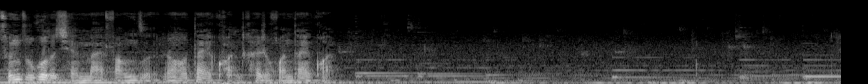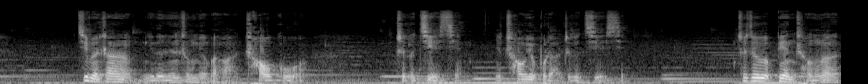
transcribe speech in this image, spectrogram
存足够的钱买房子，然后贷款开始还贷款。基本上，你的人生没有办法超过这个界限，也超越不了这个界限。这就变成了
